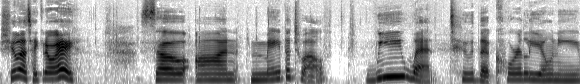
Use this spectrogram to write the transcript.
Sheila, take it away. So on May the 12th, we went to the Chor Leoni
